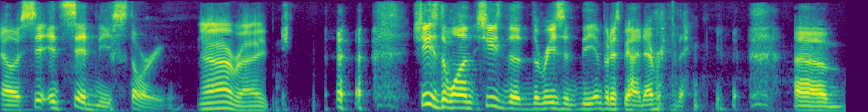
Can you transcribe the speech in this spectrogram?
no, it's Sidney's story. All right. she's the one. She's the the reason, the impetus behind everything. Um,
